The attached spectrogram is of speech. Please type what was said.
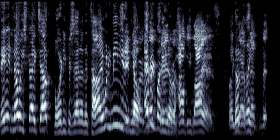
They didn't know he strikes out 40% of the time. What do you mean you didn't know? Everybody knows. Javi Baez, like, The- that, like- that, that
